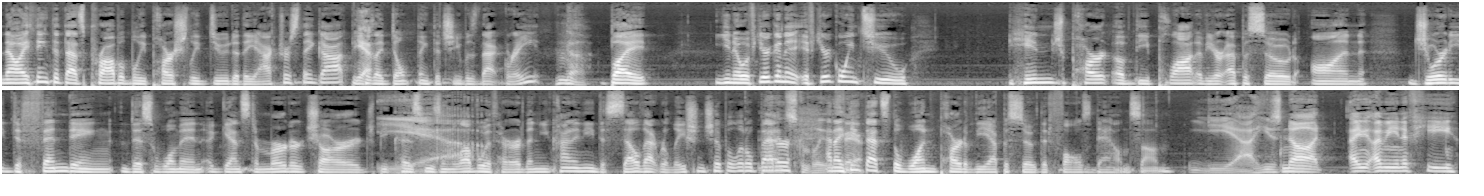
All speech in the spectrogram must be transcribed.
Now, I think that that's probably partially due to the actress they got because Yeah. I don't think that she was that great. No. But you know, if you're gonna if you're going to hinge part of the plot of your episode on Geordi defending this woman against a murder charge because he's in love with her, then you kind of need to sell that relationship a little better. And I fair. think that's the one part of the episode that falls down some. Yeah, he's not. I, I mean, if he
